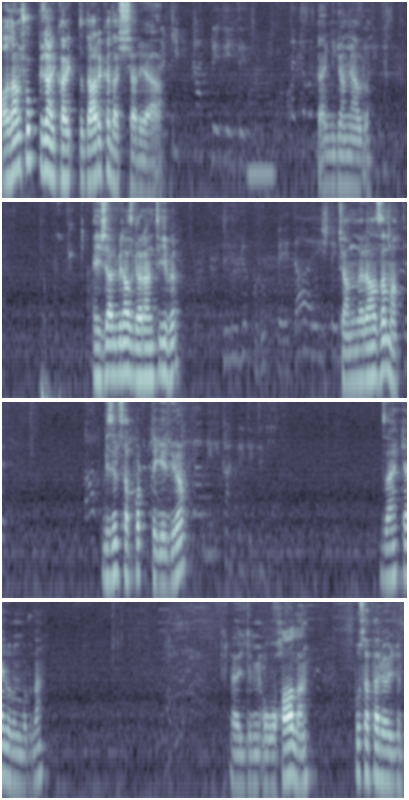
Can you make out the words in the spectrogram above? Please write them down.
Adam çok güzel kayıttı da arkadaşlar ya. Ben gidiyorum yavrum. Ejder biraz garanti gibi. Canları az ama. Bizim support da geliyor. Zayıf gel oğlum buradan. Öldüm. Oha lan. Bu sefer öldüm.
